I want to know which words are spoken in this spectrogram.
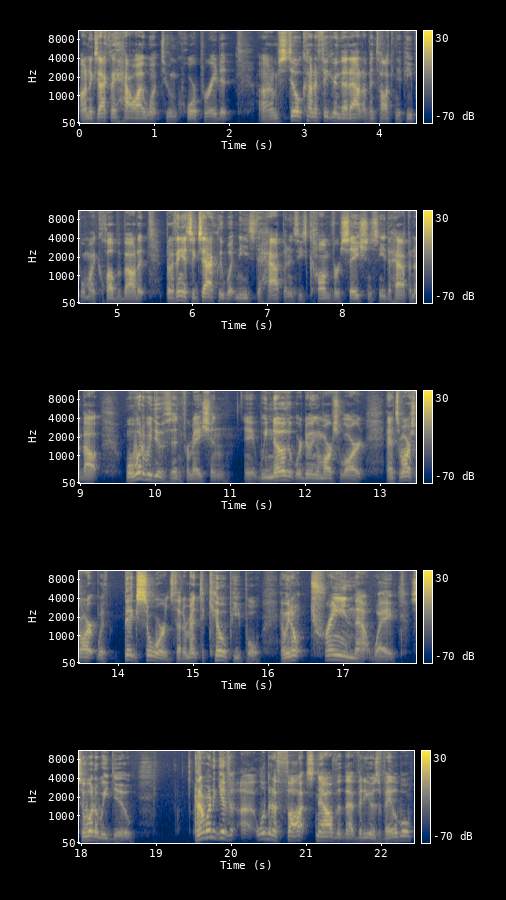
on exactly how I want to incorporate it. Uh, I'm still kind of figuring that out. I've been talking to people in my club about it, but I think it's exactly what needs to happen is these conversations need to happen about, well, what do we do with this information? Eh, we know that we're doing a martial art, and it's a martial art with big swords that are meant to kill people, and we don't train that way. So what do we do? And I want to give a little bit of thoughts now that that video is available.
